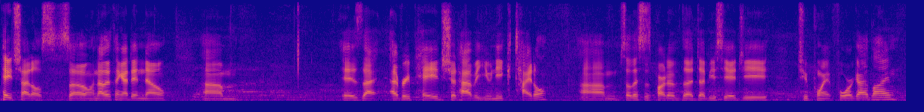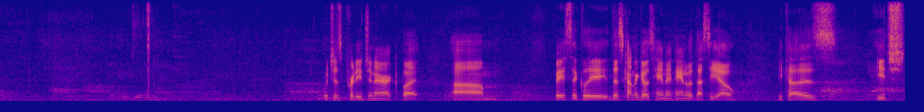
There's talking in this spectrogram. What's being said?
page titles. So another thing I didn't know um, is that every page should have a unique title. Um, so this is part of the WCAG 2.4 guideline, which is pretty generic, but um, basically this kind of goes hand in hand with SEO because each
